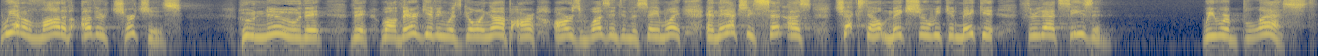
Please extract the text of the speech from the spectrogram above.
we had a lot of other churches who knew that, that while their giving was going up, our, ours wasn't in the same way. And they actually sent us checks to help make sure we could make it through that season. We were blessed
